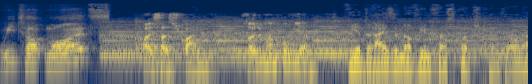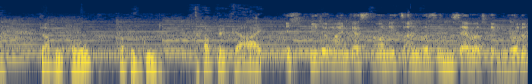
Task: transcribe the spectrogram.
We Talk Malls. Äußerst spannend. Sollte man probieren. Wir drei sind auf jeden Fall Scotch-Trinker, oder? Double Oak, doppelt gut. Doppelt geeignet. Ich biete meinen Gästen auch nichts an, was ich nicht selber trinken würde.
